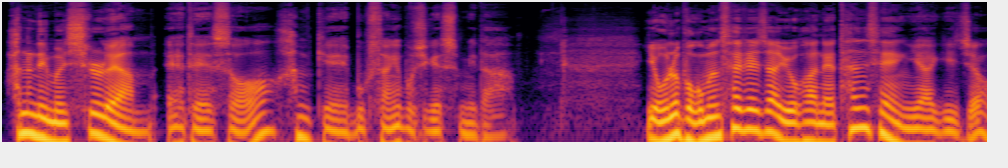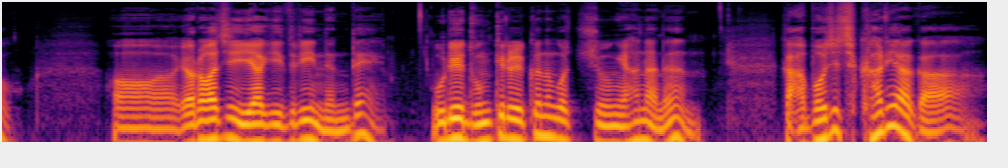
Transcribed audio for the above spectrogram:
하느님을 신뢰함에 대해서 함께 묵상해 보시겠습니다. 이 오늘 복음은 세례자 요한의 탄생 이야기죠. 어, 여러 가지 이야기들이 있는데 우리의 눈길을 끄는 것 중에 하나는 그 아버지 즈카리아가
